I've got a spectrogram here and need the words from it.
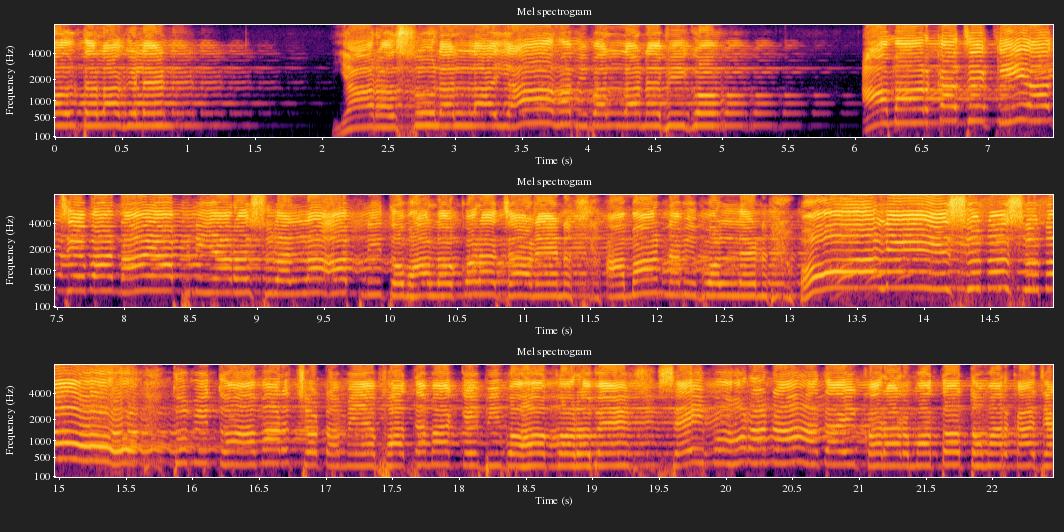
বলতে লাগলেন ইয়া রাসূল আল্লাহ ইয়া হাবিব আল্লাহ নবী গো। আমার কাছে কি আছে বা নাই আপনি, ইয়া রাসূলুল্লাহ, আপনি তো ভালো করে জানেন। আমার নবী বললেন, ও আলী, শুনো শুনো, তুমি তো আমার ছোট মেয়ে ফাতেমাকে বিবাহ করবে। সেই মোহরানা আদায় করার মতো তোমার কাছে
